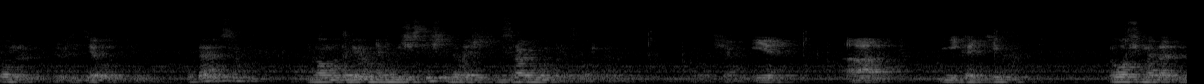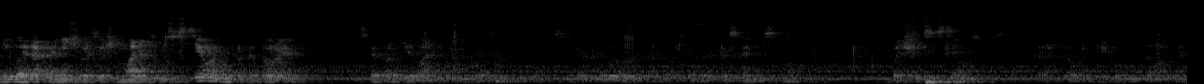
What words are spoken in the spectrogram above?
тоже люди делают и пытаются, но моделирование многочастичных задач несравнимо более сложно, чем и а, никаких ну, в общем, это либо это ограничивается очень маленькими системами, про которые, из которых едва ли можно сделать какие-то серьезные выводы про то, что будет происходить с ну, большой системой, скажем, того же перехода металла, да?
